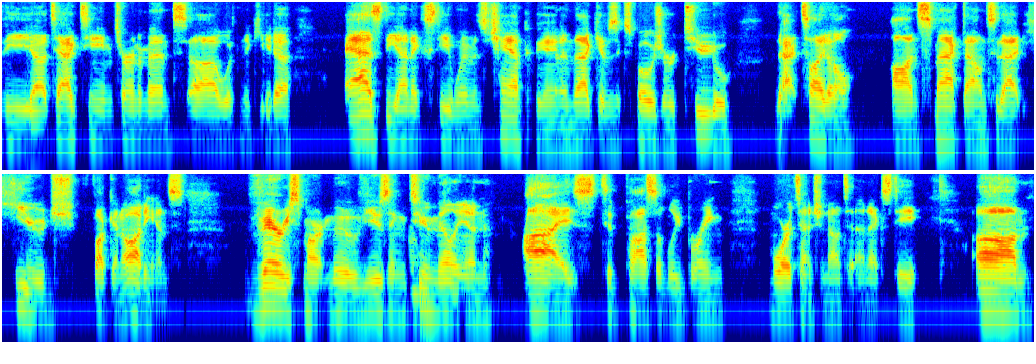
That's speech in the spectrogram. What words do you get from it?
the uh, tag team tournament uh, with Nikita as the NXT Women's Champion, and that gives exposure to that title on SmackDown to that huge fucking audience. Very smart move using 2 million eyes to possibly bring more attention onto NXT. Um,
